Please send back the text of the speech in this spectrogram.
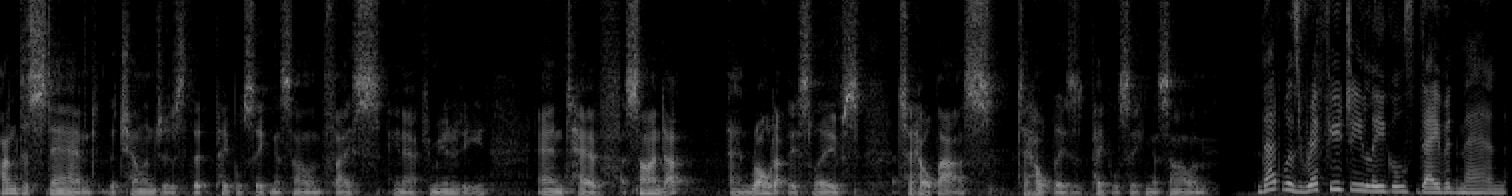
understand the challenges that people seeking asylum face in our community and have signed up and rolled up their sleeves to help us to help these people seeking asylum. That was Refugee Legal's David Mann.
